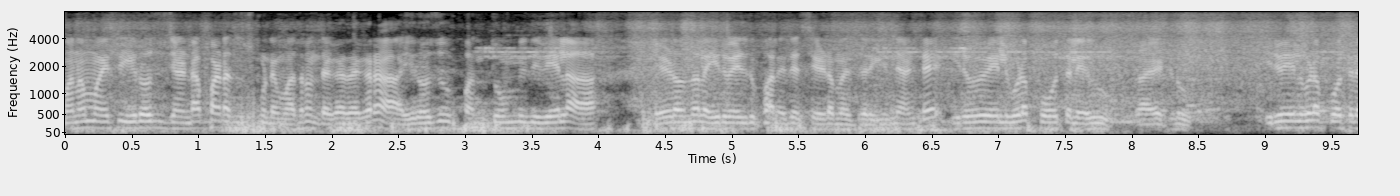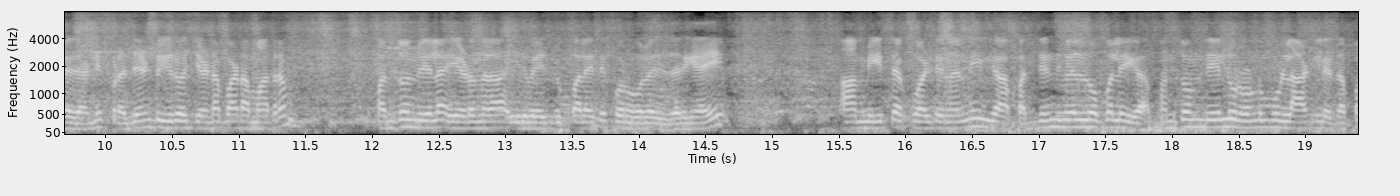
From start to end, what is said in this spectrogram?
మనం అయితే ఈరోజు జెండాపాట చూసుకుంటే మాత్రం దగ్గర దగ్గర ఈరోజు పంతొమ్మిది వేల ఏడు వందల ఇరవై ఐదు రూపాయలు అయితే చేయడం అయితే జరిగింది. అంటే ఇరవై వేలు కూడా పోతలేదు రైట్లు ఇరవై వేలు కూడా పోతలేదు అండి. ప్రజెంట్ ఈరోజు జెండాపాట మాత్రం పంతొమ్మిది వేల ఏడు వందల ఇరవై ఐదు రూపాయలు అయితే కొనుగోలు జరిగాయి. ఆ మిగతా క్వాలిటీలన్నీ ఇక పద్దెనిమిది వేల లోపలే ఇక పంతొమ్మిది వేలు రెండు మూడు లాట్లే తప్ప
